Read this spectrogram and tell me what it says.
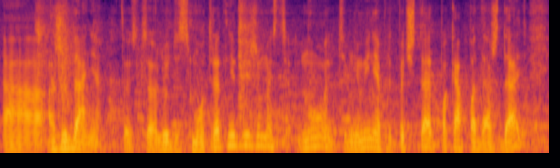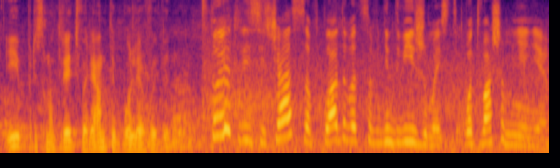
ожидания. То есть люди смотрят недвижимость, но тем не менее предпочитают пока подождать и присмотреть варианты более выгодные. Стоит ли сейчас вкладываться в недвижимость? Недвижимость. Вот ваше мнение.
